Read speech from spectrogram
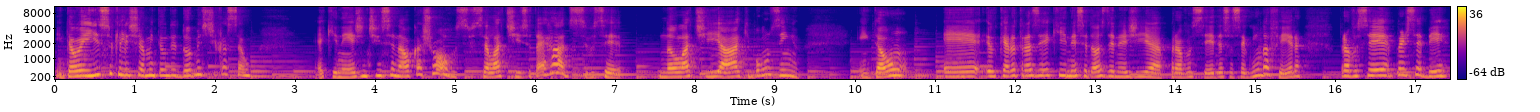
Então, é isso que ele chama então de domesticação. É que nem a gente ensinar o cachorro. Se você latir, você está errado. Se você não latir, ah, que bonzinho. Então, é, eu quero trazer aqui nesse dose de energia para você dessa segunda-feira, para você perceber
